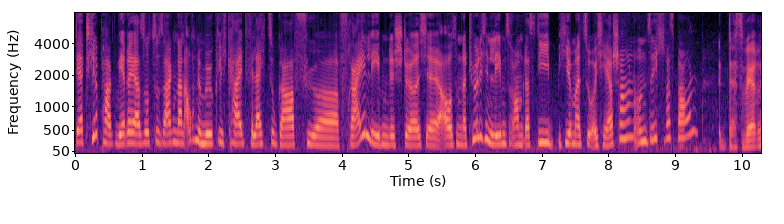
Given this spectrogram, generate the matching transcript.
der Tierpark wäre ja sozusagen dann auch eine Möglichkeit, vielleicht sogar für freilebende Störche aus dem natürlichen Lebensraum, dass die hier mal zu euch herschauen und sich was bauen? Das wäre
